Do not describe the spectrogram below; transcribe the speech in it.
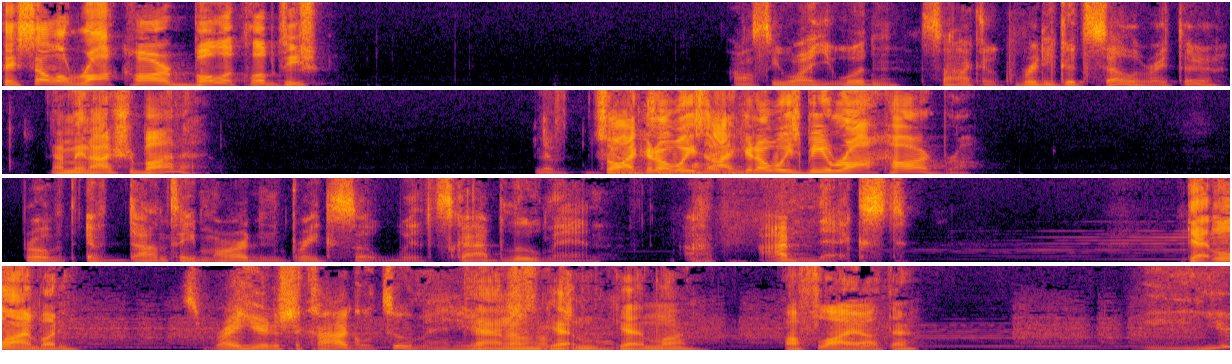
They sell a rock hard Bullet Club t shirt. I don't see why you wouldn't. Sound like a pretty good seller right there. I mean, I should buy that. If So I could Dante always I could always be rock hard, bro. bro. If Dante Martin breaks up with Skye Blue, man, I'm next. Get in line, buddy. It's right here in Chicago too, man. Yeah, I know. Get in, get in line. I'll fly out there. Yeah.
